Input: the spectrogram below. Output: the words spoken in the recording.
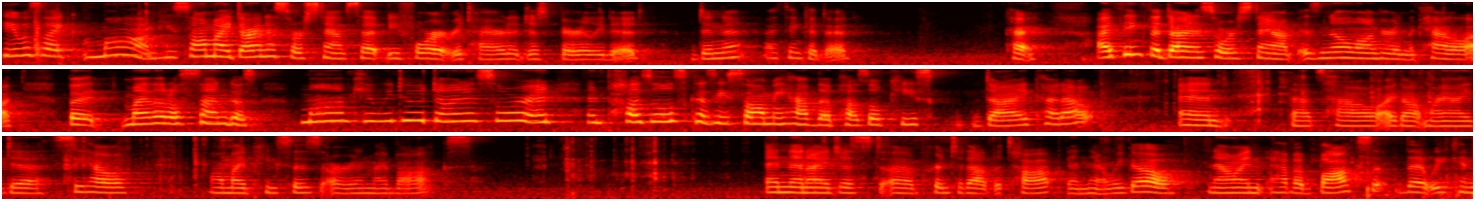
He was like, Mom, he saw my dinosaur stamp set before it retired. It just barely did. Didn't it? I think it did. Okay. I think the dinosaur stamp is no longer in the catalog, but my little son goes, Mom, can we do a dinosaur and, and puzzles? Because he saw me have the puzzle piece die cut out. And that's how I got my idea. See how all my pieces are in my box? And then I just uh, printed out the top, and there we go. Now I have a box that we can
